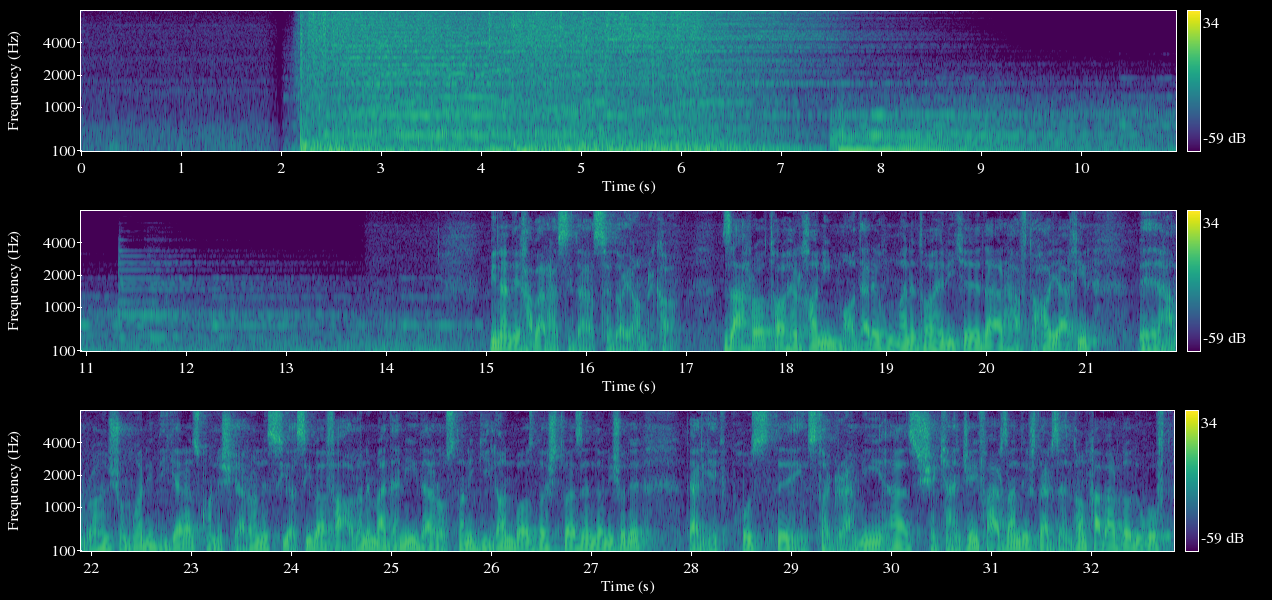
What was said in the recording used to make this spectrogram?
بیننده خبر هستید از صدای آمریکا. زهرا تاهرخانی مادر هومن تاهری که در هفته های اخیر به همراه شماری دیگر از کنشگران سیاسی و فعالان مدنی در استان گیلان بازداشت و زندانی شده در یک پست اینستاگرامی از شکنجه فرزندش در زندان خبر داد و گفت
